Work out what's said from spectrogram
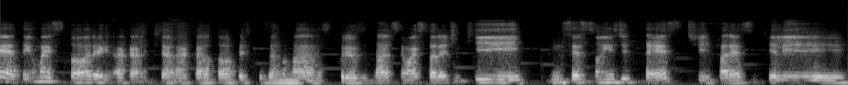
É, tem uma história, que a Cara estava pesquisando umas curiosidades, tem uma história de que em sessões de teste, parece que ele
